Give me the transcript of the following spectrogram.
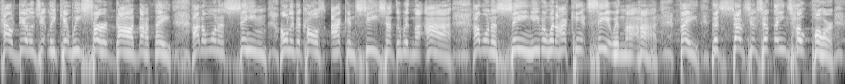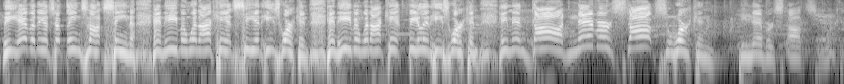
How diligently can we serve God by faith? I don't want to sing only because I can see something with my eye. I want to sing even when I can't see it with my eye. Faith, the substance of things hoped for, the evidence of things not seen. And even when I can't see it, He's working. And even when I can't feel it, He's working. Amen. God never stops stops working. He never stops working.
